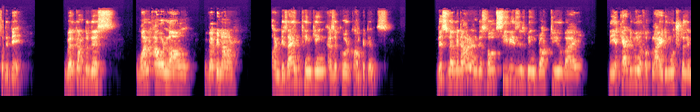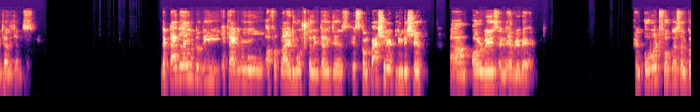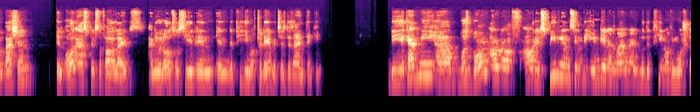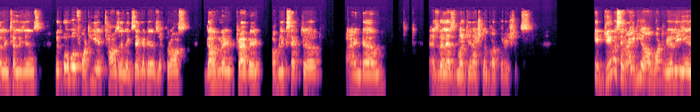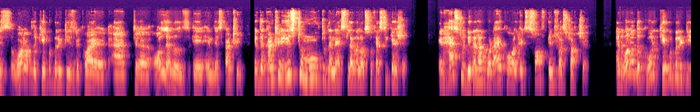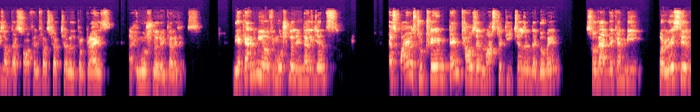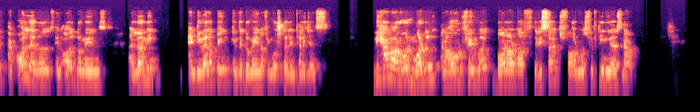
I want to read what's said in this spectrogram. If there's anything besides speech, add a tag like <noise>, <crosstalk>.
for the day. Welcome to this one hour long webinar on design thinking as a core competence. This webinar and this whole series is being brought to you by the Academy of Applied Emotional Intelligence. The tagline to the Academy of Applied Emotional Intelligence is compassionate leadership um, always and everywhere. An overt focus on compassion in all aspects of our lives, and you will also see it in, in the theme of today, which is design thinking. The Academy uh, was born out of our experience in the Indian environment with the theme of emotional intelligence, with over 48,000 executives across government, private, public sector, and um, as well as multinational corporations. It gave us an idea of what really is one of the capabilities required at uh, all levels in, in this country. If the country is to move to the next level of sophistication, it has to develop what I call its soft infrastructure. And one of the core capabilities of that soft infrastructure will comprise uh, emotional intelligence. The Academy of Emotional Intelligence aspires to train 10,000 master teachers in the domain so that they can be pervasive at all levels in all domains, uh, learning and developing in the domain of emotional intelligence. We have our own model and our own framework born out of the research for almost 15 years now.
